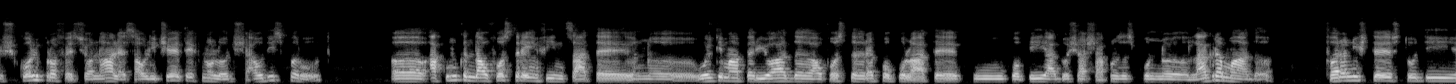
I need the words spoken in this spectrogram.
școli profesionale sau licee tehnologice au dispărut Uh, acum când au fost reînființate în uh, ultima perioadă, au fost repopulate cu copii aduși, așa cum să spun, uh, la grămadă, fără niște studii,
